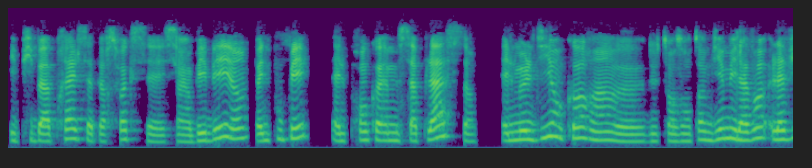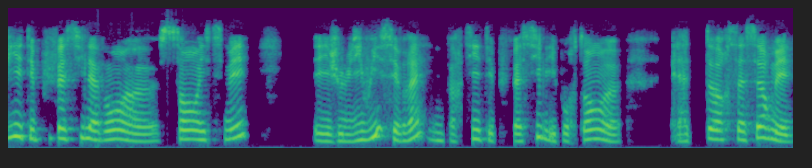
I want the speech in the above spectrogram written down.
Et puis, bah, après, elle s'aperçoit que c'est un bébé, hein, pas une poupée. Elle prend quand même sa place. Elle me le dit encore hein, euh, de temps en temps. Elle me dit, mais la, la vie était plus facile avant sans Esmé. Et je lui dis, oui, c'est vrai, une partie était plus facile. Et pourtant, elle adore sa sœur, mais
